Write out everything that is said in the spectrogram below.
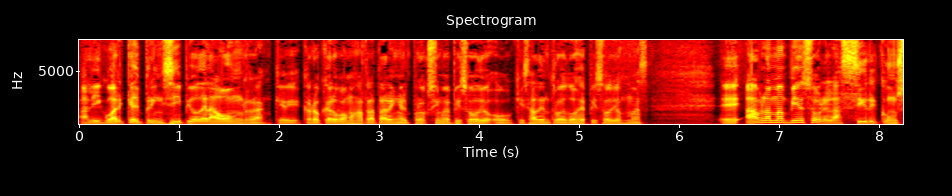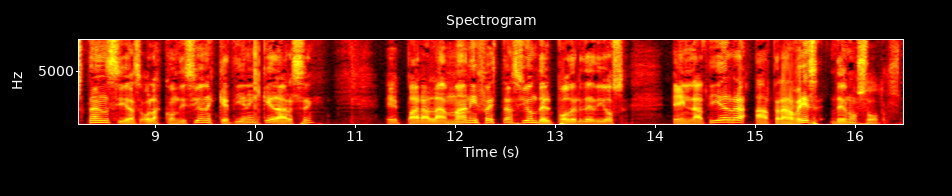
al igual que el principio de la honra, que creo que lo vamos a tratar en el próximo episodio o quizá dentro de dos episodios más, eh, habla más bien sobre las circunstancias o las condiciones que tienen que darse eh, para la manifestación del poder de Dios en la tierra a través de nosotros.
